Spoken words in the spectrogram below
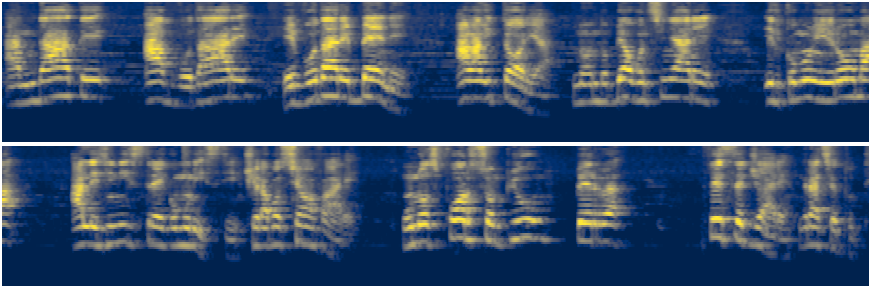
andate a votare e votare bene alla vittoria. Non dobbiamo consegnare il comune di Roma alle sinistre comunisti. Ce la possiamo fare. Uno sforzo in più per festeggiare. Grazie a tutti.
